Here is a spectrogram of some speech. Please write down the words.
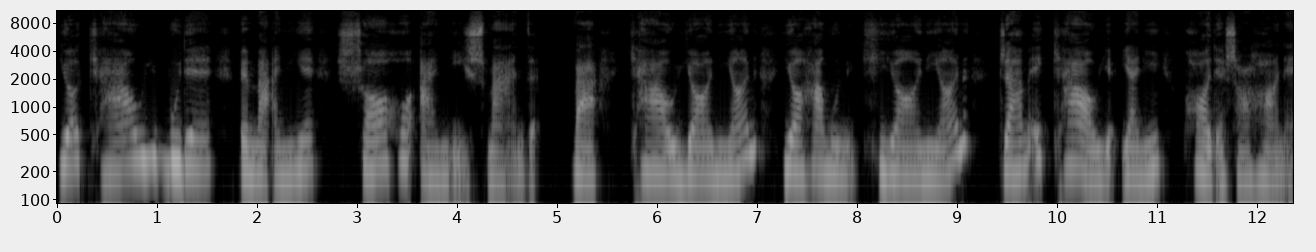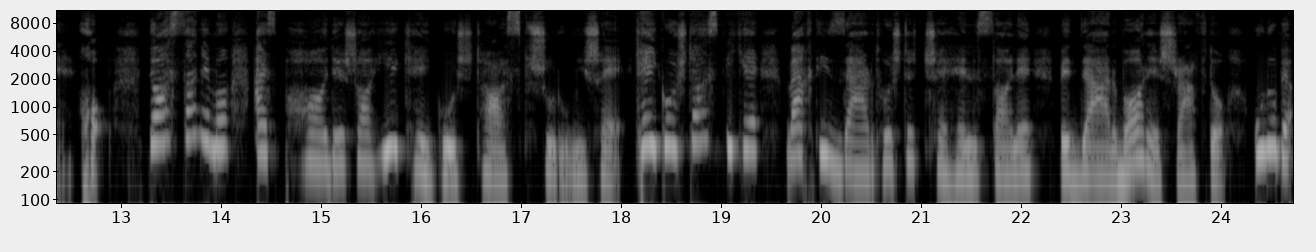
یا کوی بوده به معنی شاه و اندیشمند و کویانیان یا همون کیانیان جمع کوی یعنی پادشاهانه. خب داستان ما از پادشاهی کیگشتاسب شروع میشه. کیگشتاسبی که وقتی زرتشت چهل ساله به دربارش رفت و اونو به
